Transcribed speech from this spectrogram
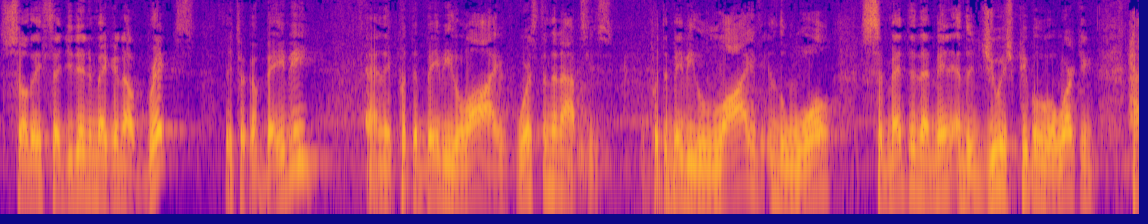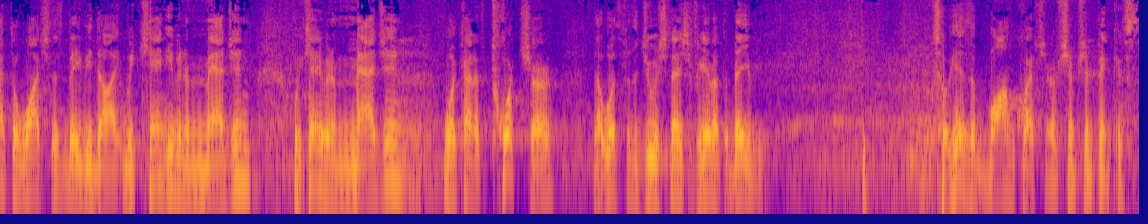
So they said you didn't make enough bricks. They took a baby and they put the baby live, worse than the Nazis put the baby live in the wall, cemented them in, and the Jewish people who were working had to watch this baby die. We can't even imagine, we can't even imagine what kind of torture that was for the Jewish nation. Forget about the baby. So here's a bomb question of Shimshon Pincus.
